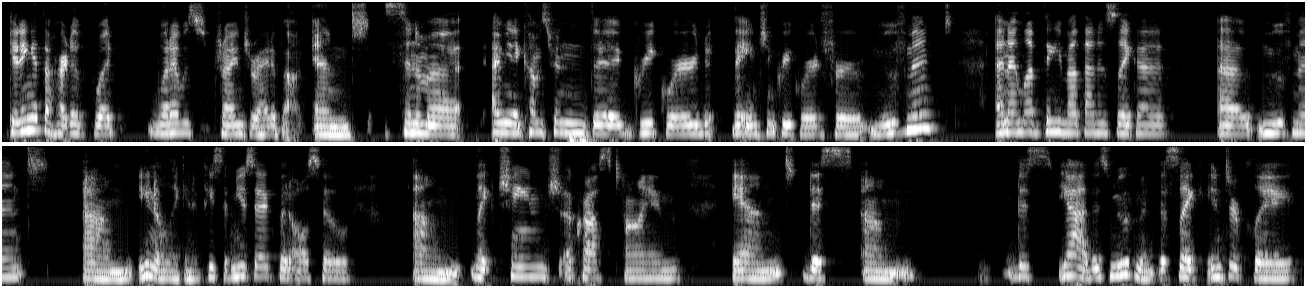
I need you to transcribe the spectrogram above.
getting at the heart of what what I was trying to write about. And cinema, I mean it comes from the Greek word, the ancient Greek word for movement, and I love thinking about that as like a a movement um you know like in a piece of music but also um like change across time and this um this yeah this movement this like interplay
